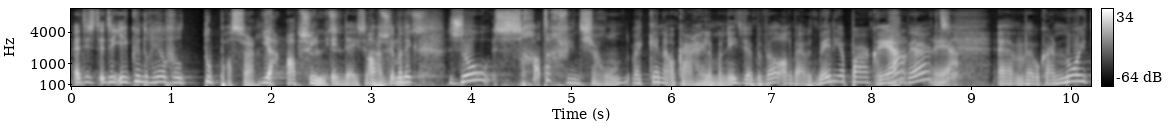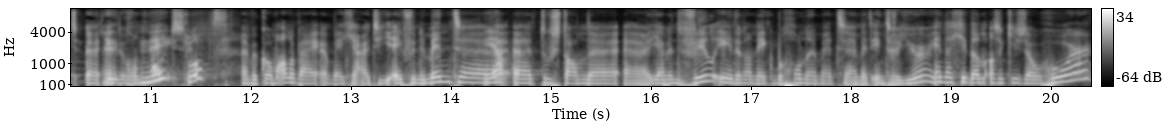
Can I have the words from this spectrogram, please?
Het is, het, je kunt er heel veel toepassen. Ja, absoluut. In, in deze ruimte. Absoluut. Wat ik zo schattig vind, Sharon. Wij kennen elkaar helemaal niet. We hebben wel allebei met Mediapark ja, gewerkt. Ja. Uh, we hebben elkaar nooit uh, eerder ontmoet. Nee, klopt. En we komen allebei een beetje uit die evenementen ja. toestanden. jij bent veel eerder dan ik begonnen met, met interieur. En dat je dan, als ik je zo hoor,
